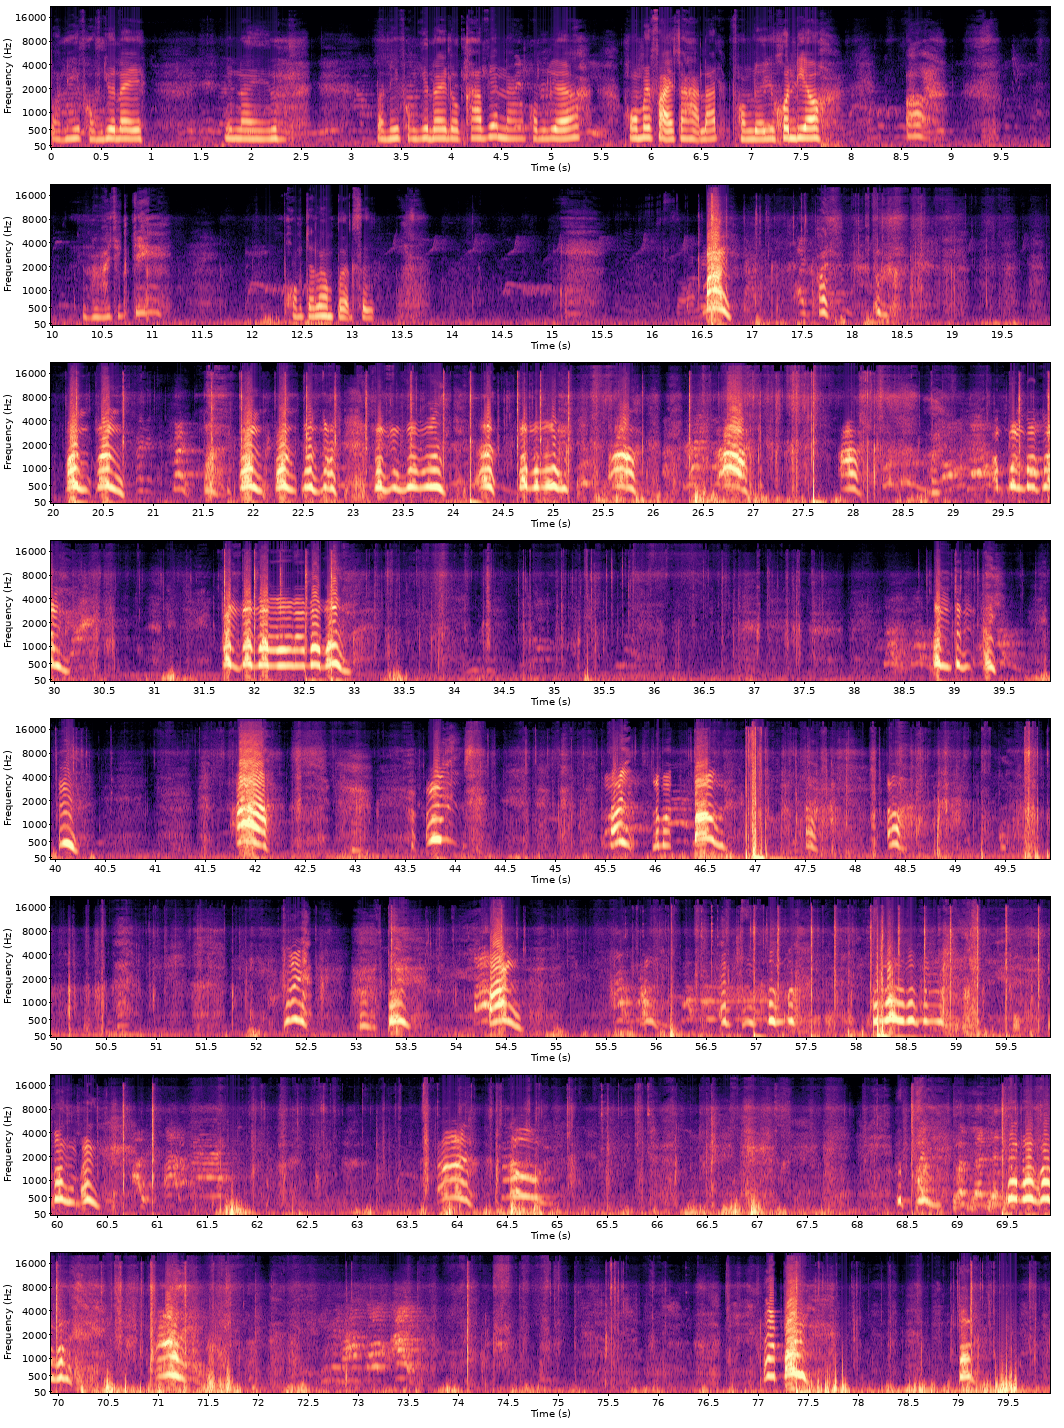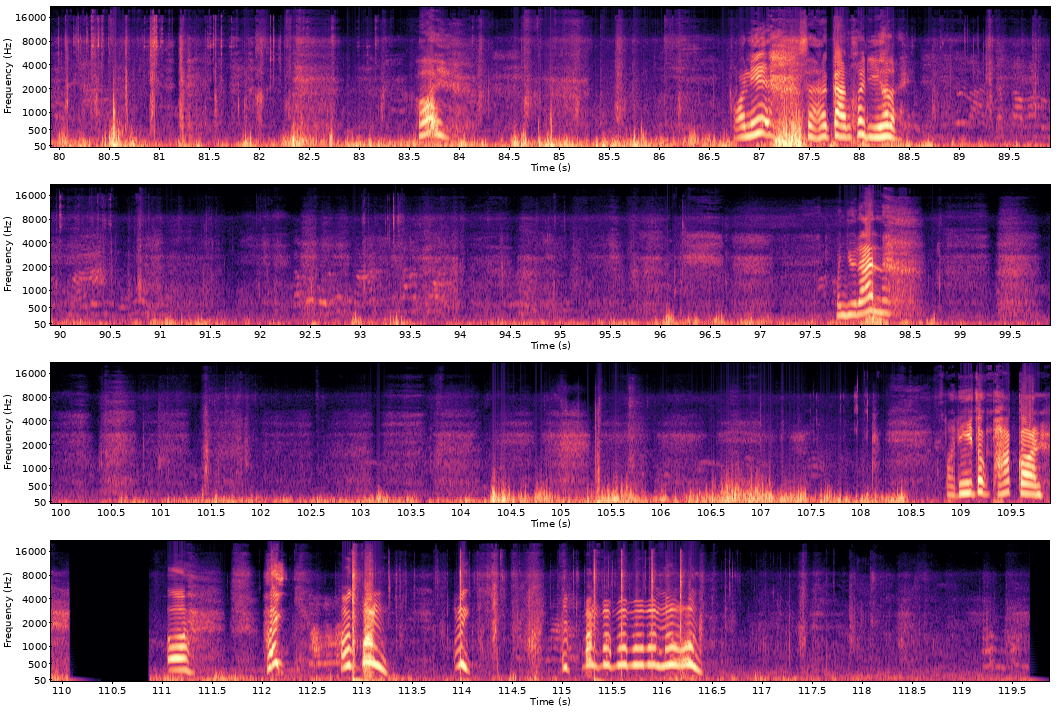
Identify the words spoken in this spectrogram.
ตอนนี้ผมอยู่ในอยู่ใน ตอนนี้ผมอยู่ในสงครามเวียดนามผมเหลือคงไม่ฝ่ายสหรัฐ ผมเหลืออยู่คนเดียวอ้าวเหนื่อยจริงๆ ผมจะเริ่มเปิดศึกปังปังปังปังปังปังปังปังปังปังปังเอ้ยปังปังปังอ้าวอ้าว bông bông bông bông ông tung ơi ừ à ông ơi là một bông Bang! Bang! Bang! Bang! Bang! Bang! ปังปังเฮ้ยตอนนี้สถานการณ์ค่อยดีเท่าไหร่ มันอยู่นั่น ตอนนี้ต้องพักก่อน โอ้เฮ้ยเฮ้ยปังเฮ้ยเฮ้ยปังปังปังปังปังปัง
